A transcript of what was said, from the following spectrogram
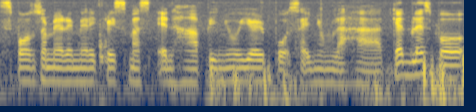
Sponsor Merry Merry Christmas and Happy New Year po sa inyong lahat. God bless po.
